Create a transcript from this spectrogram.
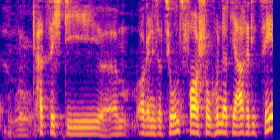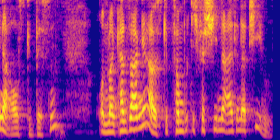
ähm, hat sich die ähm, Organisationsforschung 100 Jahre die Zähne ausgebissen. Und man kann sagen, ja, es gibt vermutlich verschiedene Alternativen.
